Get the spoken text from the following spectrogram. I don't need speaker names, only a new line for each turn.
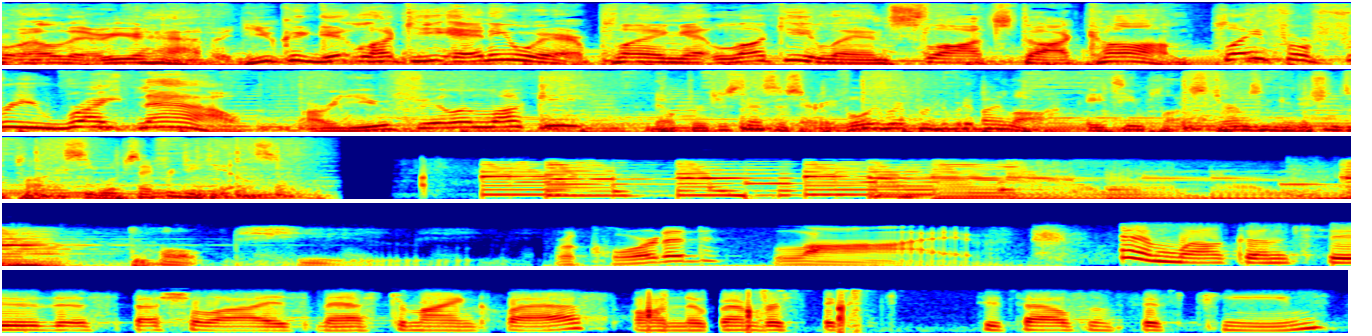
Well, there you have it. You can get lucky anywhere playing at LuckyLandSlots.com. Play for free right now. Are you feeling lucky? No purchase necessary. Void where prohibited by law. 18 plus. Terms and conditions apply. See website for details.
Talk shoes. Recorded live.
And welcome to the specialized mastermind class on November 6, 2015.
